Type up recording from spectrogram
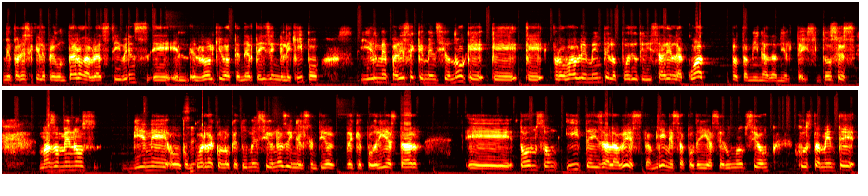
me parece que le preguntaron a Brad Stevens eh, el, rol que iba a tener Taze en el equipo y él me parece que mencionó que, que, probablemente lo puede utilizar en la 4 también a Daniel Taze. Entonces, más o menos viene o concuerda con lo que tú mencionas en el sentido de que podría estar eh, Thompson y Taze a la vez. También esa podría ser una opción, justamente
